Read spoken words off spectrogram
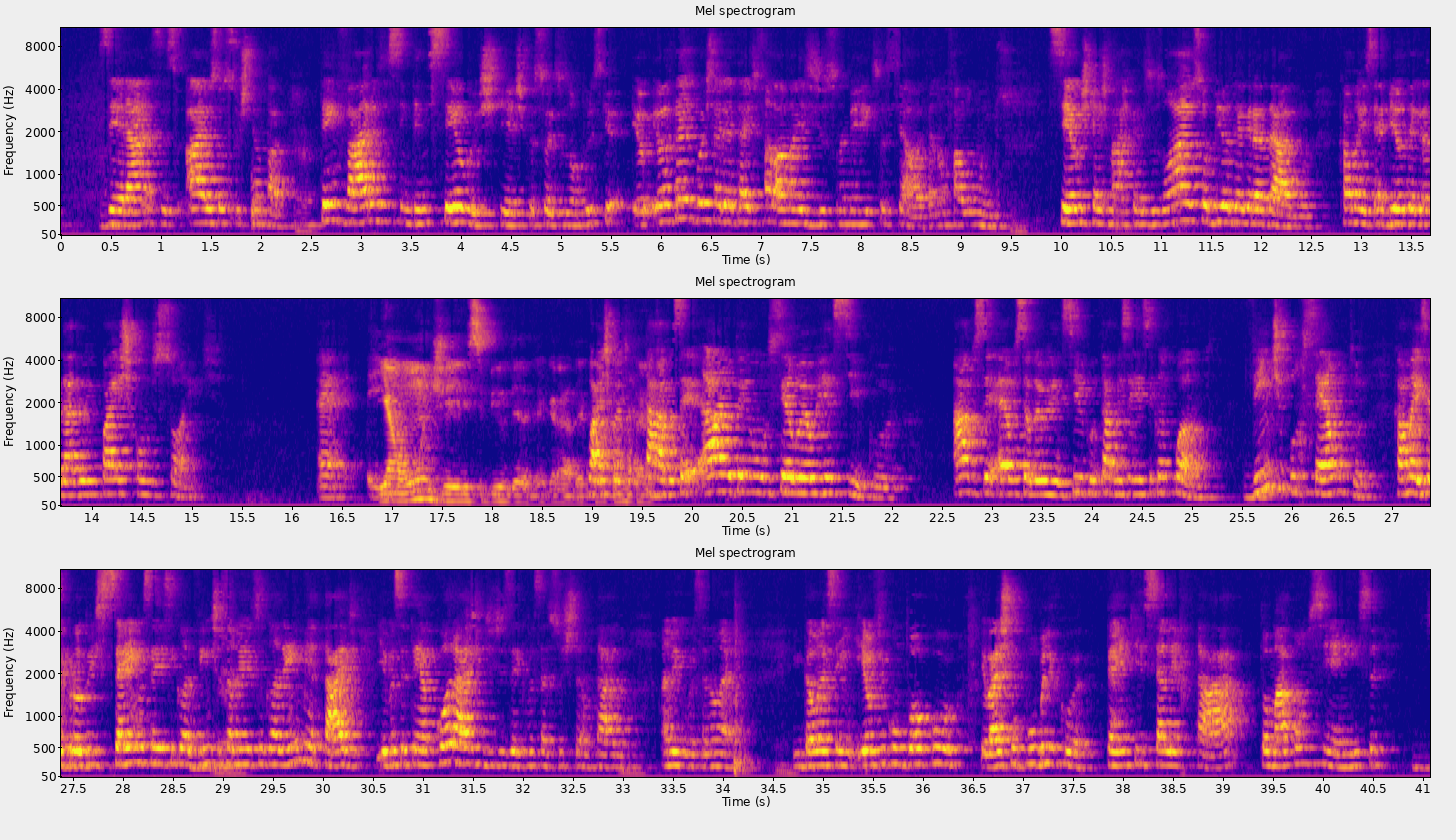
zerar. Ah, eu sou sustentável. É. tem vários, assim, tem selos que as pessoas usam. Por isso que eu, eu até gostaria até de falar mais disso na minha rede social, até não falo muito. Selos que as marcas usam. Ah, eu sou biodegradável. Calma aí, você é biodegradável em quais condições? É, E aonde ele se biodegrada? Quais Qual condições? é? Tá, você. Ah, eu tenho o selo Eu Reciclo. Ah, você é o selo Eu Reciclo? Tá, mas você recicla quanto? 20%? Calma aí, você produz 100, você recicla 20, você É. não recicla nem metade, e você tem a coragem de dizer que você é sustentável. Amigo, você não é. Então, assim, eu fico um pouco. Eu acho que o público tem que se alertar, tomar consciência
